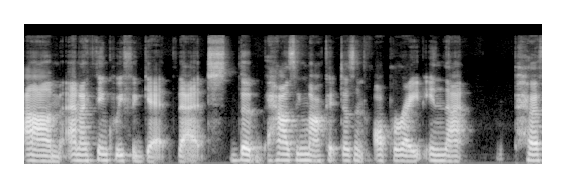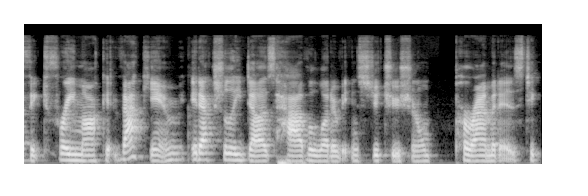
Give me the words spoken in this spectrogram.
Um, and i think we forget that the housing market doesn't operate in that perfect free market vacuum. It actually does have a lot of institutional parameters to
